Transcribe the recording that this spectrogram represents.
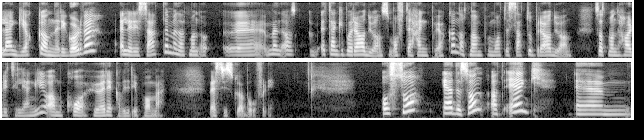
legger jakkene i gulvet eller i setet, men at man øh, men altså, Jeg tenker på radioene som ofte henger på jakkene. At man på en måte setter opp radioene, så at man har de tilgjengelig, og AMK hører hva vi driver på med, hvis vi skulle ha behov for de. Og så er det sånn at jeg øh,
